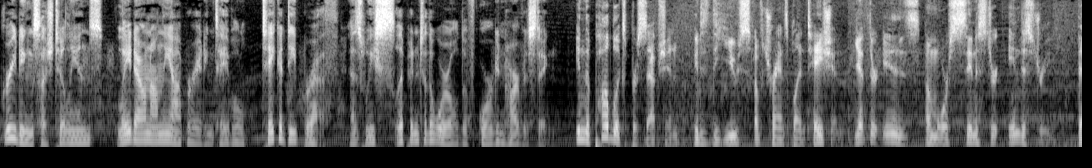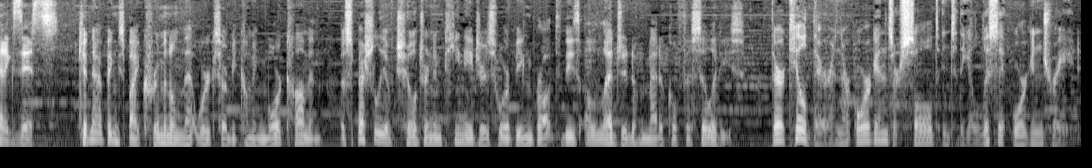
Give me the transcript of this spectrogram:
Greetings, Hushtillians. Lay down on the operating table, take a deep breath as we slip into the world of organ harvesting. In the public's perception, it is the use of transplantation, yet there is a more sinister industry that exists. Kidnappings by criminal networks are becoming more common, especially of children and teenagers who are being brought to these alleged medical facilities. They're killed there and their organs are sold into the illicit organ trade.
